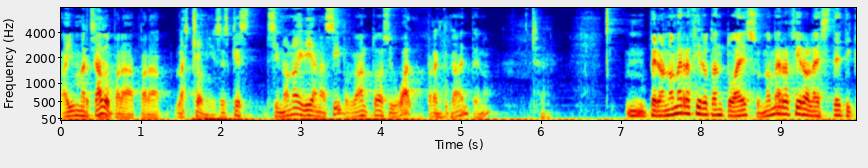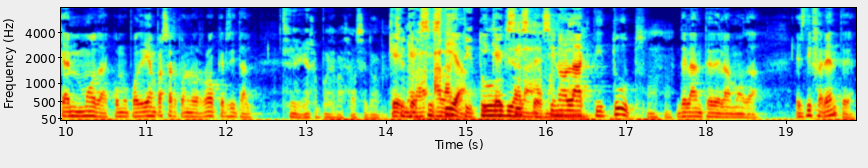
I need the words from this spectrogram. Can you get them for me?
hay un mercado para, para las chonis, es que si no no irían así porque van todas igual prácticamente, ¿no? Sí. Mm, Pero no me refiero tanto a eso, no me refiero a la estética en moda como podrían pasar con los rockers y tal. Sí, que eso puede pasar, sino, que, sino que la- existía actitud y que la existe, sino la actitud delante de la moda. Es diferente.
